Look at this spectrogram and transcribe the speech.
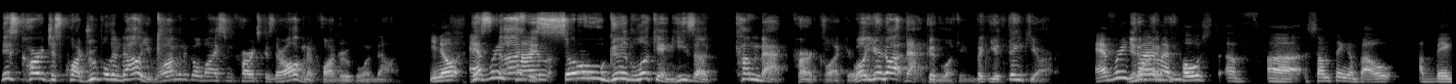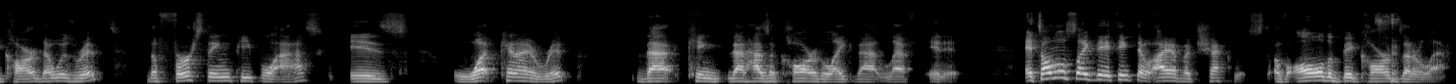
This card just quadrupled in value. Well, I'm going to go buy some cards because they're all going to quadruple in value. You know, every this guy time is so good looking. He's a comeback card collector. Well, you're not that good looking, but you think you are. Every you time I, mean? I, post of uh, something about a big card that was ripped, the first thing people ask is, "What can I rip that can that has a card like that left in it?" It's almost like they think that I have a checklist of all the big cards that are left.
